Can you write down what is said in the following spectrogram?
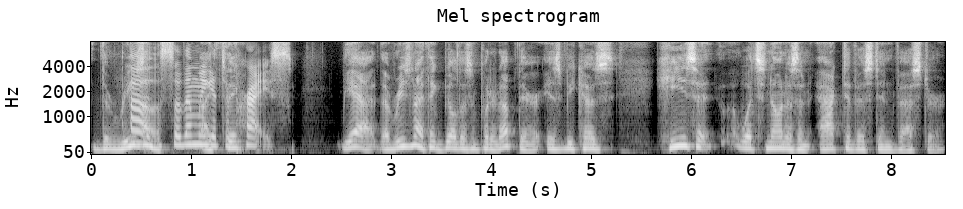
the reason. Oh, so then we I get to think- price. yeah, the reason I think Bill doesn't put it up there is because he's a, what's known as an activist investor.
